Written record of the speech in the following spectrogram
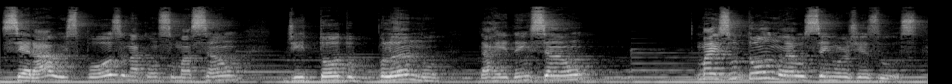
será o esposo na consumação de todo o plano da redenção, mas o dono é o Senhor Jesus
